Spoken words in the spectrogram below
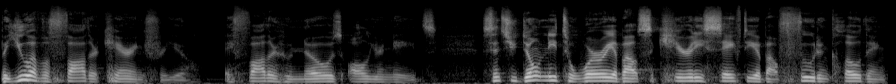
But you have a father caring for you, a father who knows all your needs. Since you don't need to worry about security, safety, about food and clothing,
